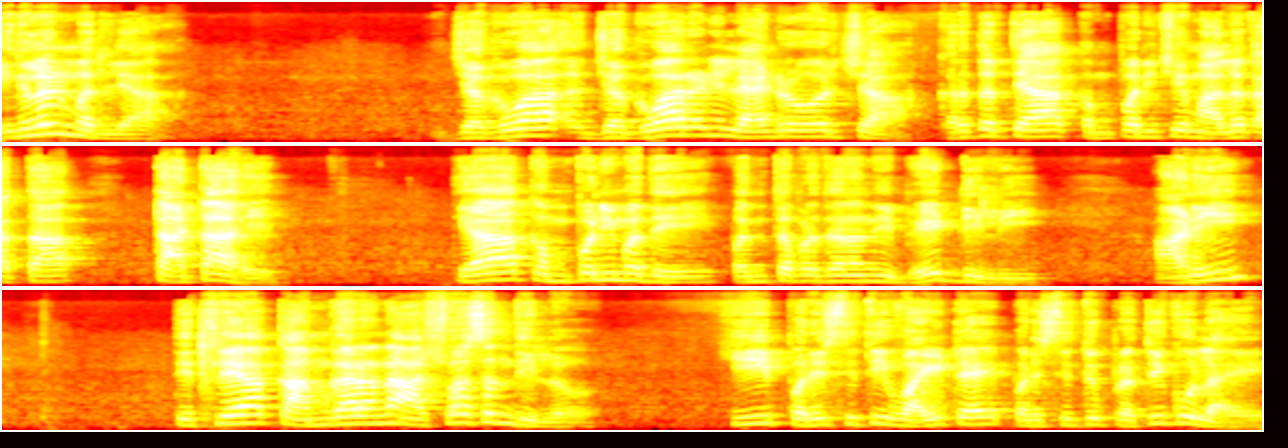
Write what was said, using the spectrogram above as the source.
इंग्लंडमधल्या जगवा जगवार आणि लँड रोवरच्या खरं तर त्या कंपनीचे मालक आता टाटा आहेत. त्या कंपनीमध्ये पंतप्रधानांनी भेट दिली आणि तिथल्या कामगारांना आश्वासन दिलं की परिस्थिती वाईट आहे परिस्थिती प्रतिकूल आहे.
